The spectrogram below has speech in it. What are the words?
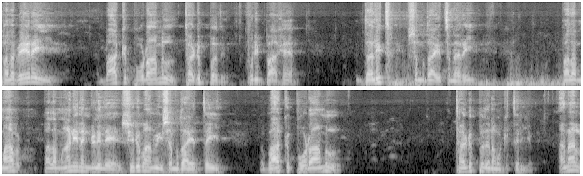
பல பேரை வாக்கு போடாமல் தடுப்பது குறிப்பாக தலித் சமுதாயத்தினரை பல மா பல மாநிலங்களிலே சிறுபான்மை சமுதாயத்தை வாக்கு போடாமல் தடுப்பது நமக்கு தெரியும். ஆனால்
